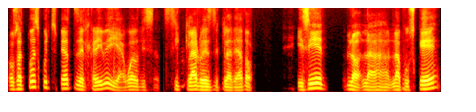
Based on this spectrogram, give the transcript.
o sea, tú escuchas Piratas del Caribe y a huevo dices, sí, claro, es de Gladiador. Y sí, la, la, busqué,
